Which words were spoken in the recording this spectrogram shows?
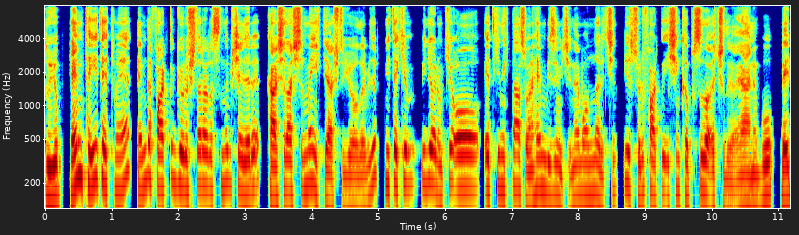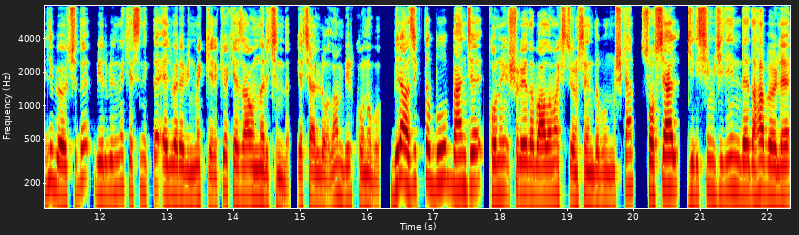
duyup hem teyit etmeye hem de farklı görüşler arasında bir şeyleri karşılaştırmaya ihtiyaç duyuyor olabilir. Nitekim biliyorum ki o etkinlikten sonra hem bizim için hem onlar için bir sürü farklı işin kapısı da açılıyor. Yani bu belli bir ölçüde birbirine kesinlikle el verebilmek gerekiyor. Keza onlar için de geçerli olan bir konu bu. Birazcık da bu bence konuyu şuraya da bağlamak istiyorum seni de bulmuşken. Sosyal girişimciliğin de daha böyle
